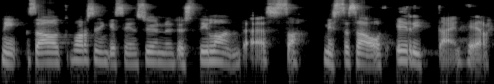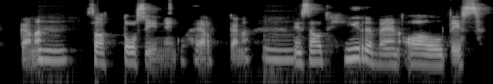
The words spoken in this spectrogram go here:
niin sä oot varsinkin siinä synnytystilanteessa, missä sä oot erittäin herkkänä, mm. sä oot tosi niin kuin herkkänä, mm. niin sä oot hirveän altis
